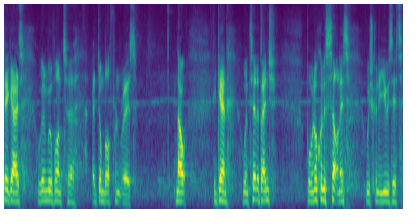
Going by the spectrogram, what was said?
Okay guys, we're going to move on to a dumbbell front raise. Now, again, we're going to take the bench, but we're not going to sit on it. We're just going to use it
